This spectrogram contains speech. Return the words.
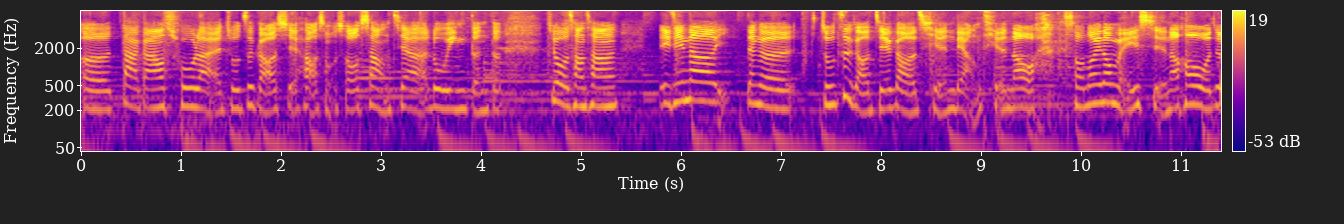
呃大纲要出来，逐字稿写好，什么时候上架、录音等等。就我常常已经到那个逐字稿截稿的前两天，然后我什么东西都没写，然后我就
